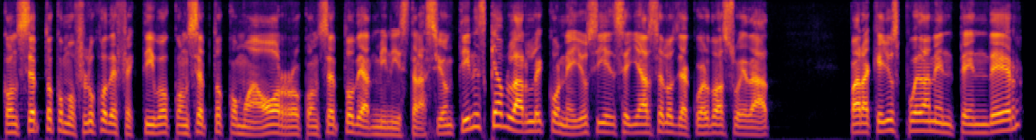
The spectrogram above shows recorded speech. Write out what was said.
concepto como flujo de efectivo, concepto como ahorro, concepto de administración. Tienes que hablarle con ellos y enseñárselos de acuerdo a su edad para que ellos puedan entender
